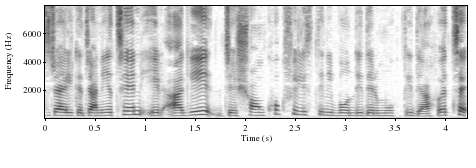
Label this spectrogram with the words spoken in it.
ইসরায়েলকে জানিয়েছেন, এর আগে যে সংখ্যক ফিলিস্তিনি বন্দীদের মুক্তি দেওয়া হয়েছে,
